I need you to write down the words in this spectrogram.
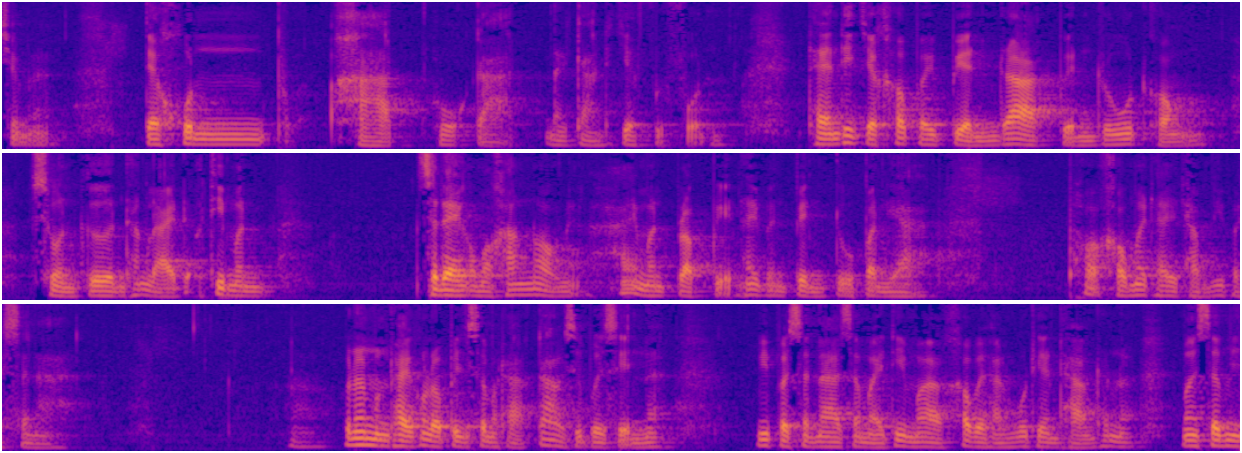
ใช่ไหมแต่คนขาดโอกาสในการที่จะฝึกฝน แทนที่จะเข้าไปเปลี่ยนรากเปลี่ยนรูทของส่วนเกินทั้งหลายที่มันแสดงออกมาข้างนอกเนี่ย ให้มันปรับเปลี่ยนให้มันเป็นตัวปัญญา ราะเขาไม่ได้ทำวิปัสสนา เพราะนั้นเมืองไทยของเราเป็นสมถะเก้าสิบเปอร์เซ็นต์นะวิปัสนาสมัยที่มาเข้าไปหาหลวงพ่อเทียนถามท่านว่ามันจะมี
